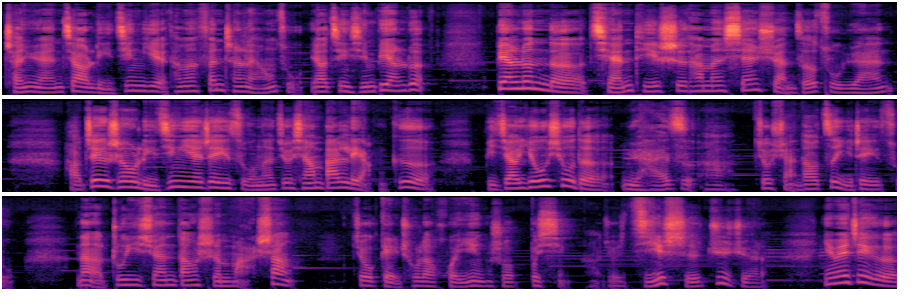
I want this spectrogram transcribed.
成员叫李敬业，他们分成两组要进行辩论。辩论的前提是他们先选择组员。好，这个时候李敬业这一组呢，就想把两个比较优秀的女孩子哈，就选到自己这一组。那朱一轩当时马上就给出了回应，说不行啊，就是及时拒绝了，因为这个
